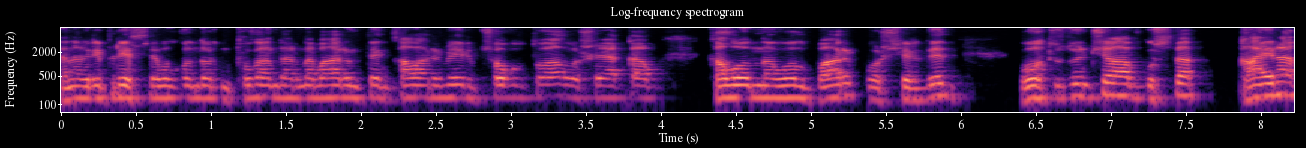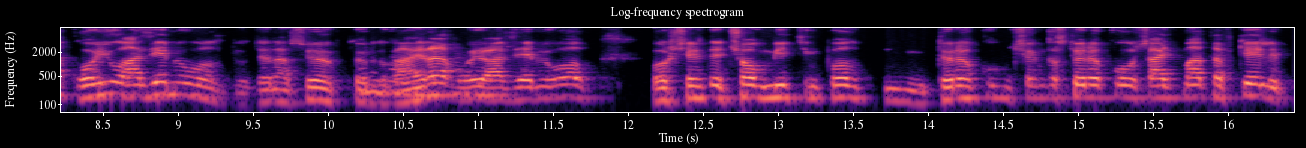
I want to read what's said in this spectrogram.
жанагы репрессия болгондордун туугандарына баарын тең кабар берип чогултуп алып ошол жака колонна болуп барып ошол жерден отузунчу августта кайра коюу аземи болду жана сөөктөрдү кайра коюу аземи болуп ошол жерде чоң митинг болуп төрөкул чыңгыз төрөкулович айтматов келип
